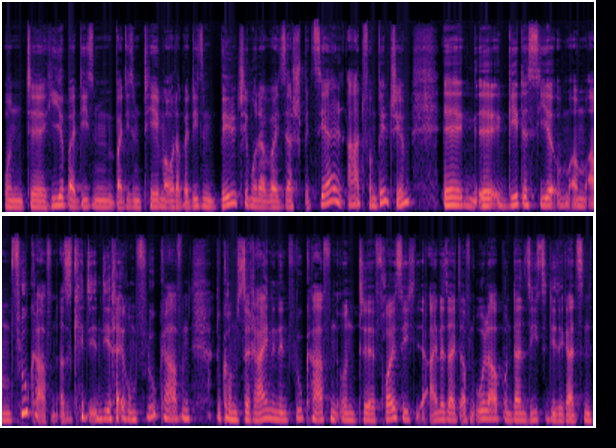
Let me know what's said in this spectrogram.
Und äh, hier bei diesem, bei diesem Thema oder bei diesem Bildschirm oder bei dieser speziellen Art von Bildschirm äh, äh, geht es hier um, um am Flughafen. Also es geht in die Reihe um Flughafen. Du kommst rein in den Flughafen und äh, freust dich einerseits auf den Urlaub und dann siehst du diese ganzen,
